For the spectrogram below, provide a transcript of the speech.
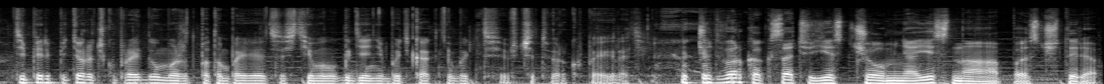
вот теперь пятерочку пройду, может потом появится стимул где-нибудь как-нибудь в четверку поиграть. Четверка, кстати, есть, что у меня есть на PS4.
